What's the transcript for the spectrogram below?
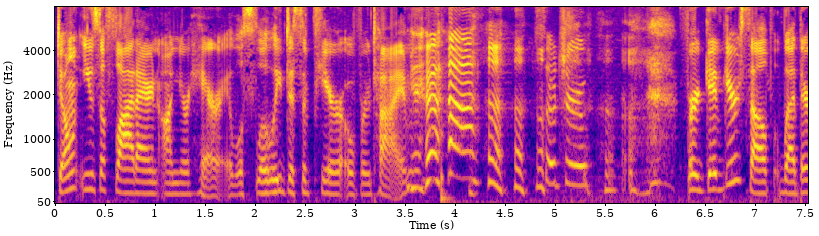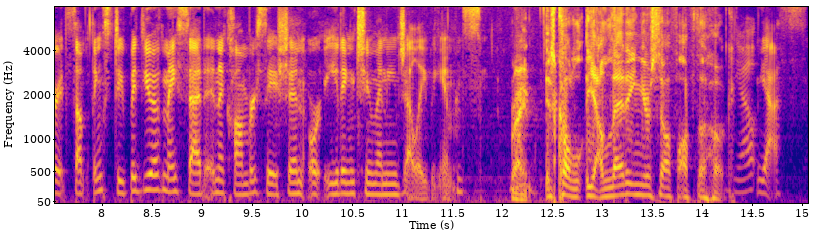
don't use a flat iron on your hair. It will slowly disappear over time. So true. Forgive yourself whether it's something stupid you have may said in a conversation or eating too many jelly beans. right it's called yeah letting yourself off the hook Yep. Yes.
